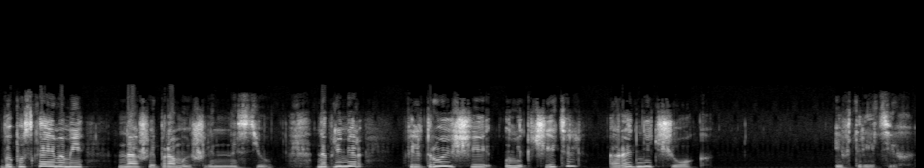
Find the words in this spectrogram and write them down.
выпускаемыми нашей промышленностью, например, фильтрующий умягчитель родничок. И в-третьих,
